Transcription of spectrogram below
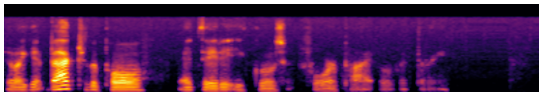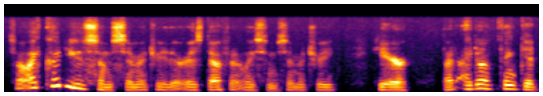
till I get back to the pole at theta equals 4 pi over 3. So I could use some symmetry. There is definitely some symmetry here, but I don't think it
